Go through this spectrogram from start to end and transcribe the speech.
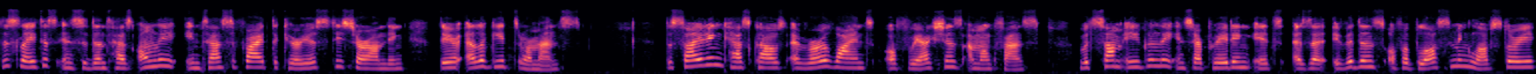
This latest incident has only intensified the curiosity surrounding their alleged romance. The sighting has caused a whirlwind of reactions among fans, with some eagerly interpreting it as evidence of a blossoming love story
